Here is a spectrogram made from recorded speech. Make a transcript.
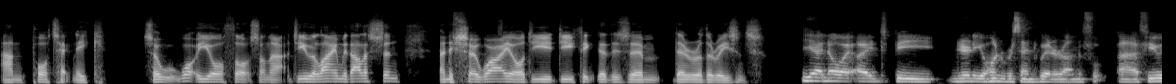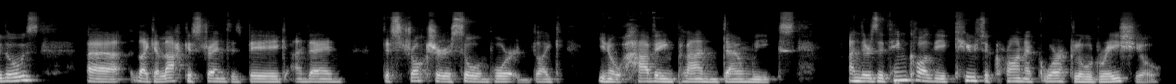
and poor technique. So, what are your thoughts on that? Do you align with Alison, and if so, why? Or do you do you think that there's um there are other reasons? Yeah, no, I, would be nearly 100 percent with her on a, uh, a few of those. Uh, like a lack of strength is big, and then the structure is so important. Like you know, having planned down weeks. And there's a thing called the acute to chronic workload ratio,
